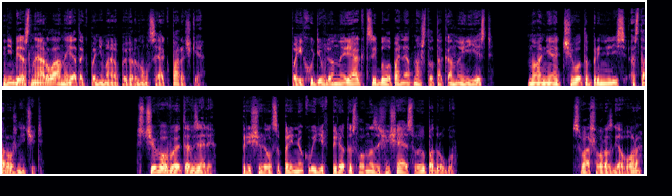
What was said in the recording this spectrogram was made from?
Небесные орланы, я так понимаю, повернулся я к парочке. По их удивленной реакции было понятно, что так оно и есть, но они от чего-то принялись осторожничать. «С чего вы это взяли?» — прищурился паренек, выйдя вперед и словно защищая свою подругу. «С вашего разговора?»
